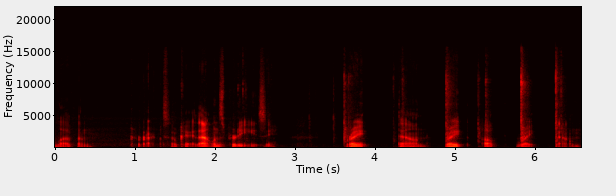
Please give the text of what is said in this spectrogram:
11. Correct. Okay, that one's pretty easy. Right, down, right, up, right, down.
